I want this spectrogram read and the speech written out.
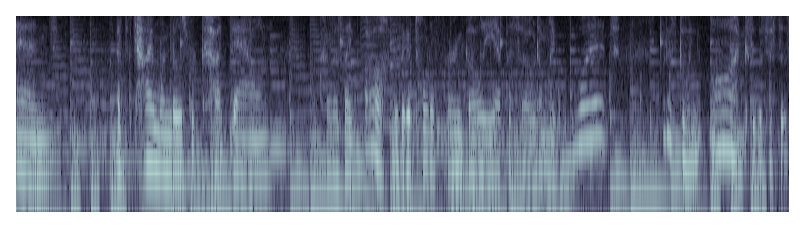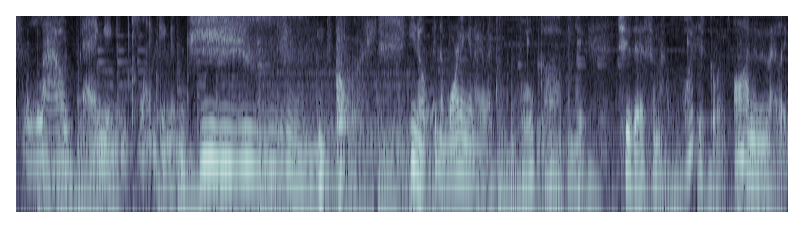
and at the time when those were cut down i was like oh it was like a total fern gully episode i'm like what what is going on because it was just this loud banging and clanking and you know, in the morning and I like woke up and like to this. I'm like, what is going on? And then I like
